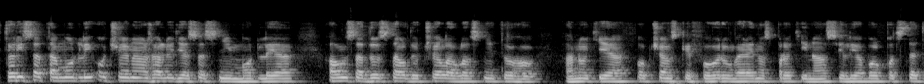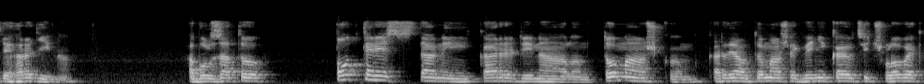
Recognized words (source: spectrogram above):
ktorý sa tam modlí očenáš a ľudia sa s ním modlia a on sa dostal do čela vlastne toho hnutia občanské fórum verejnosť proti násiliu a bol v podstate hrdina. A bol za to potrestaný kardinálom Tomáškom. Kardinál Tomášek, vynikajúci človek,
